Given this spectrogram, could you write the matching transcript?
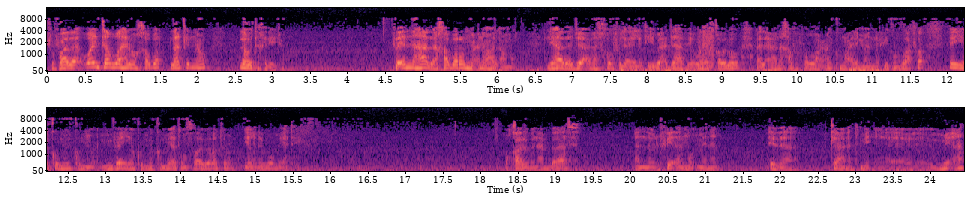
شوف هذا وإن كان ظاهره خبر لكنه له تخريجه فإن هذا خبر معناه الأمر. لهذا جاء نسخه في الآية التي بعدها وهي قوله الآن خفف الله عنكم وعلم أن فيكم ضعفا فإن يكن منكم فإن يكن منكم مئة صابرة يغلبوا مئتين. وقال ابن عباس أن الفئة المؤمنة إذا كانت مئة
